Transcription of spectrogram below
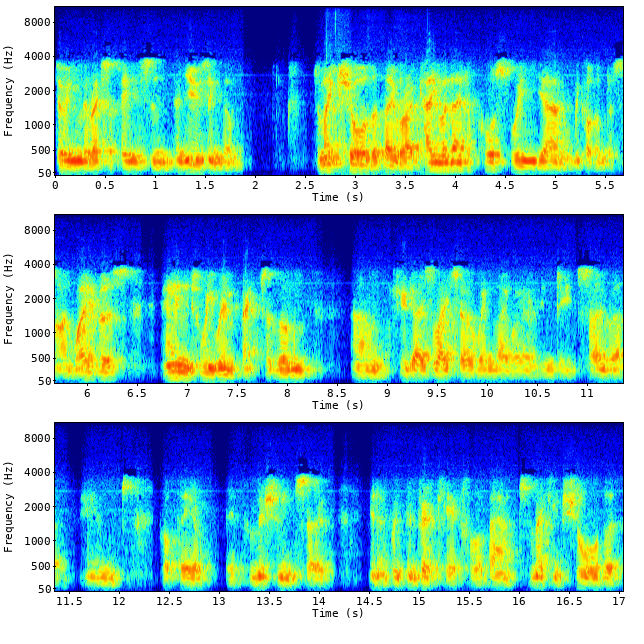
doing the recipes and, and, using them. To make sure that they were okay with that, of course, we um, we got them to sign waivers, and we went back to them um, a few days later when they were indeed sober and got their, their permission. So, you know, we've been very careful about making sure that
